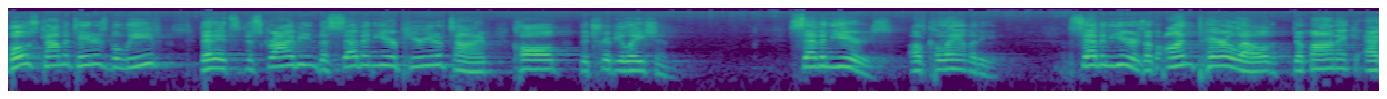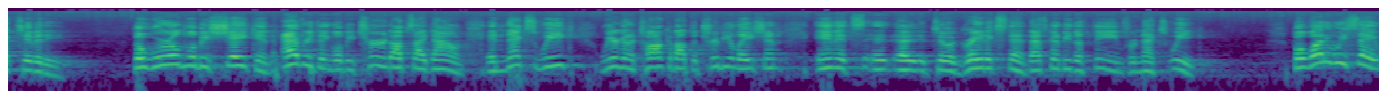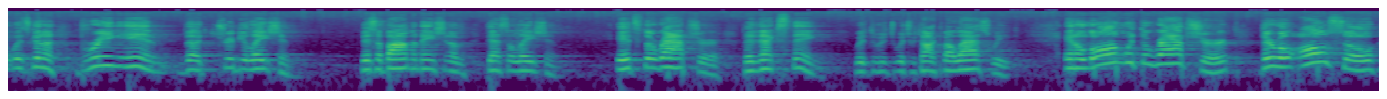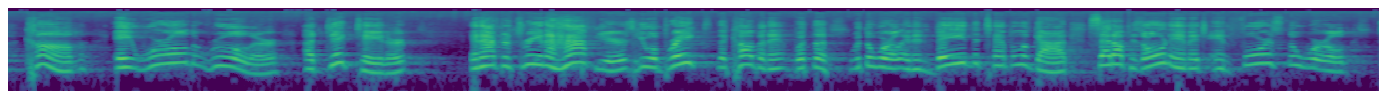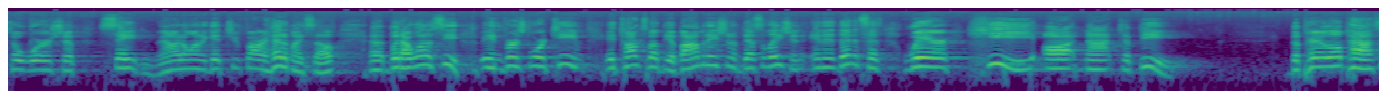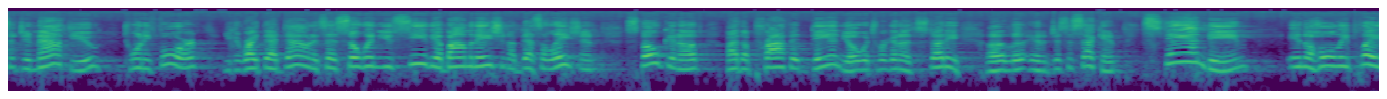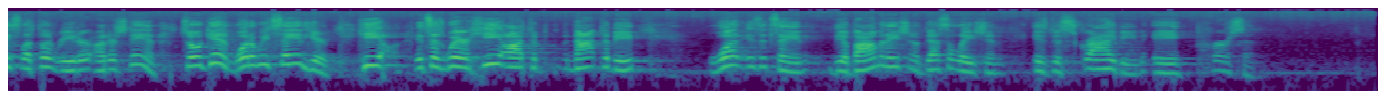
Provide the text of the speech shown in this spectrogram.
Most commentators believe that it's describing the seven year period of time called the tribulation. Seven years of calamity, seven years of unparalleled demonic activity. The world will be shaken. Everything will be turned upside down. And next week, we're going to talk about the tribulation in its, uh, to a great extent. That's going to be the theme for next week. But what did we say was going to bring in the tribulation? This abomination of desolation. It's the rapture, the next thing, which, which, which we talked about last week. And along with the rapture, there will also come a world ruler a dictator. And after three and a half years, he will break the covenant with the, with the world and invade the temple of God, set up his own image, and force the world to worship Satan. Now, I don't want to get too far ahead of myself, uh, but I want to see in verse 14, it talks about the abomination of desolation, and then it says, where he ought not to be. The parallel passage in Matthew 24, you can write that down. It says, So when you see the abomination of desolation spoken of by the prophet Daniel, which we're going to study uh, in just a second, standing in the holy place, let the reader understand. So again, what are we saying here? He, it says where he ought to not to be. What is it saying? The abomination of desolation is describing a person.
